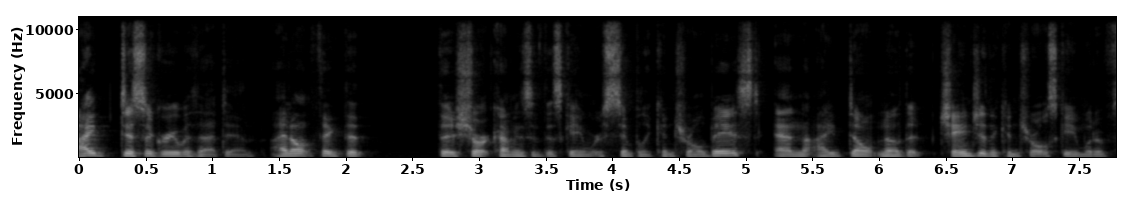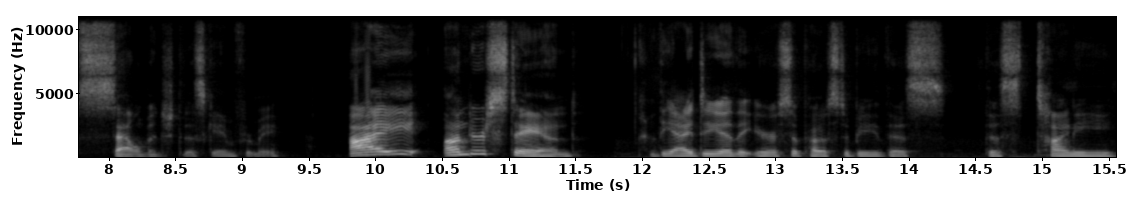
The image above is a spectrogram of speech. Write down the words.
I disagree with that, Dan. I don't think that the shortcomings of this game were simply control based, and I don't know that changing the control scheme would have salvaged this game for me. I understand the idea that you're supposed to be this this tiny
